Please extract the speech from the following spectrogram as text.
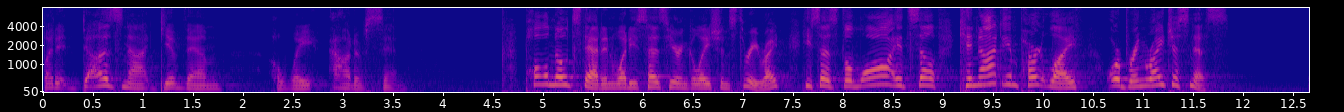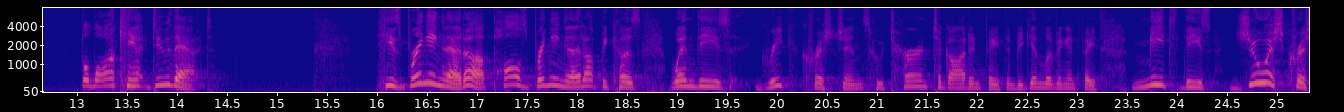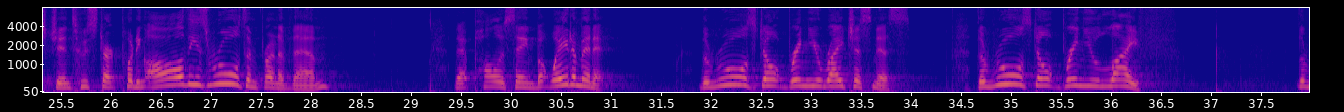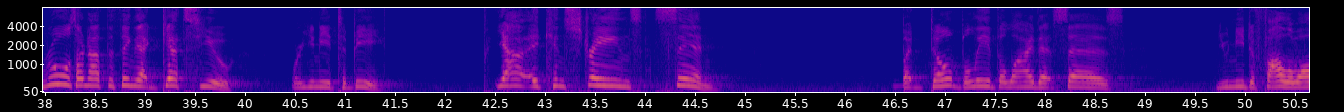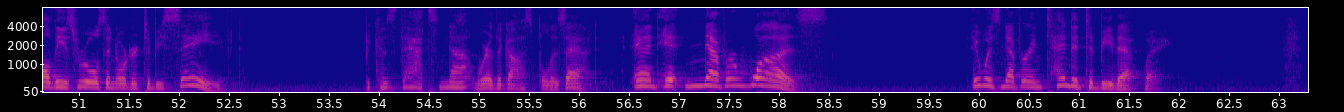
but it does not give them a way out of sin. Paul notes that in what he says here in Galatians 3, right? He says, The law itself cannot impart life or bring righteousness. The law can't do that. He's bringing that up. Paul's bringing that up because when these Greek Christians who turn to God in faith and begin living in faith meet these Jewish Christians who start putting all these rules in front of them, that Paul is saying, but wait a minute. The rules don't bring you righteousness. The rules don't bring you life. The rules are not the thing that gets you where you need to be. Yeah, it constrains sin. But don't believe the lie that says you need to follow all these rules in order to be saved. Because that's not where the gospel is at. And it never was. It was never intended to be that way.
